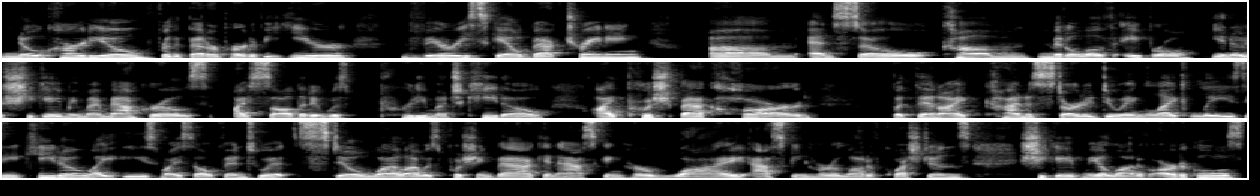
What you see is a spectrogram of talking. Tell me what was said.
no cardio for the better part of a year, very scaled back training. Um, and so, come middle of April, you know, she gave me my macros. I saw that it was pretty much keto. I pushed back hard but then I kind of started doing like lazy keto. I eased myself into it still while I was pushing back and asking her why, asking her a lot of questions. She gave me a lot of articles.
